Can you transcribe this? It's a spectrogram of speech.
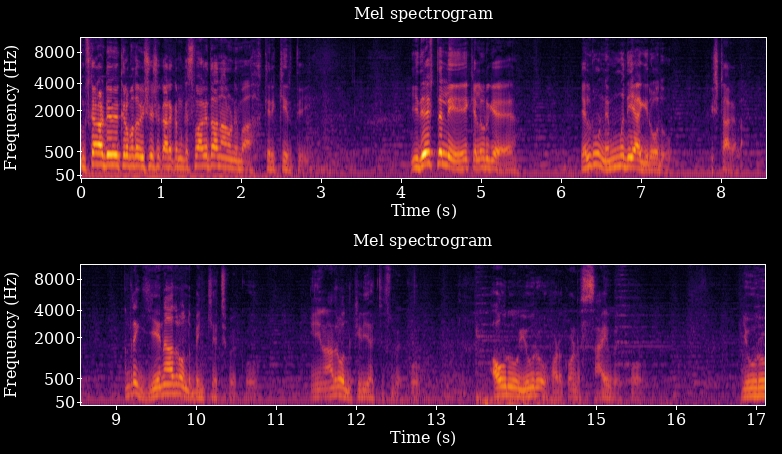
ನಮಸ್ಕಾರ, ಟಿವಿ ವಿಕ್ರಮದ ವಿಶೇಷ ಕಾರ್ಯಕ್ರಮಕ್ಕೆ ಸ್ವಾಗತ. ನಾನು ನಿಮ್ಮ ಕಿರಿಕೀರ್ತಿ. ಈ ದೇಶದಲ್ಲಿ ಕೆಲವರಿಗೆ ಎಲ್ಲರೂ ನೆಮ್ಮದಿಯಾಗಿರೋದು ಇಷ್ಟ ಆಗಲ್ಲ. ಅಂದರೆ ಏನಾದರೂ ಒಂದು ಬೆಂಕಿ ಹಚ್ಚಬೇಕು, ಏನಾದರೂ ಒಂದು ಕಿಡಿ ಹಚ್ಚಿಸ್ಬೇಕು, ಅವರು, ಇವರು ಹೊಡ್ಕೊಂಡು ಸಾಯಬೇಕು, ಇವರು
